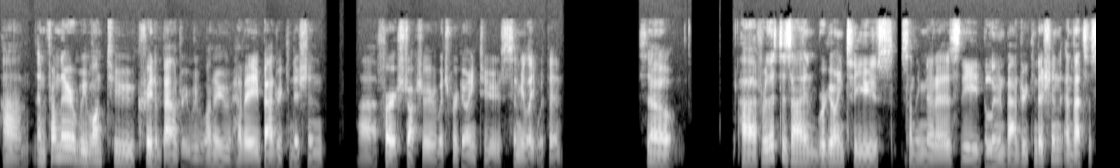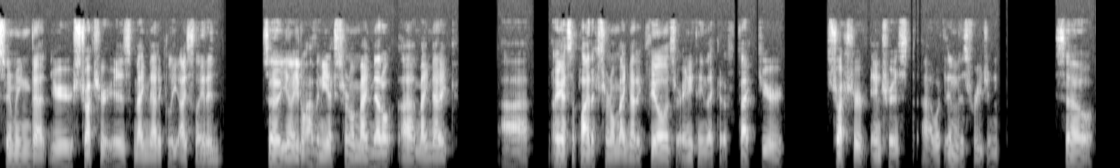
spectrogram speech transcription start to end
Um, and from there, we want to create a boundary. We want to have a boundary condition uh, for a structure which we're going to simulate within. So uh, for this design, we're going to use something known as the balloon boundary condition, and that's assuming that your structure is magnetically isolated. So you know you don't have any external magnetic, uh, magnetic, uh, I guess, applied external magnetic fields or anything that could affect your structure of interest uh, within this region. So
